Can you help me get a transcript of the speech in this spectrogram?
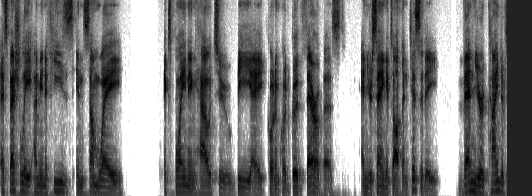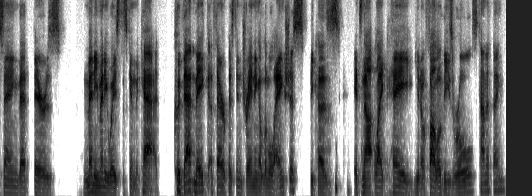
especially, I mean, if he's in some way explaining how to be a quote unquote good therapist and you're saying it's authenticity, then you're kind of saying that there's many, many ways to skin the cat. Could that make a therapist in training a little anxious because it's not like, hey, you know, follow these rules kind of thing?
